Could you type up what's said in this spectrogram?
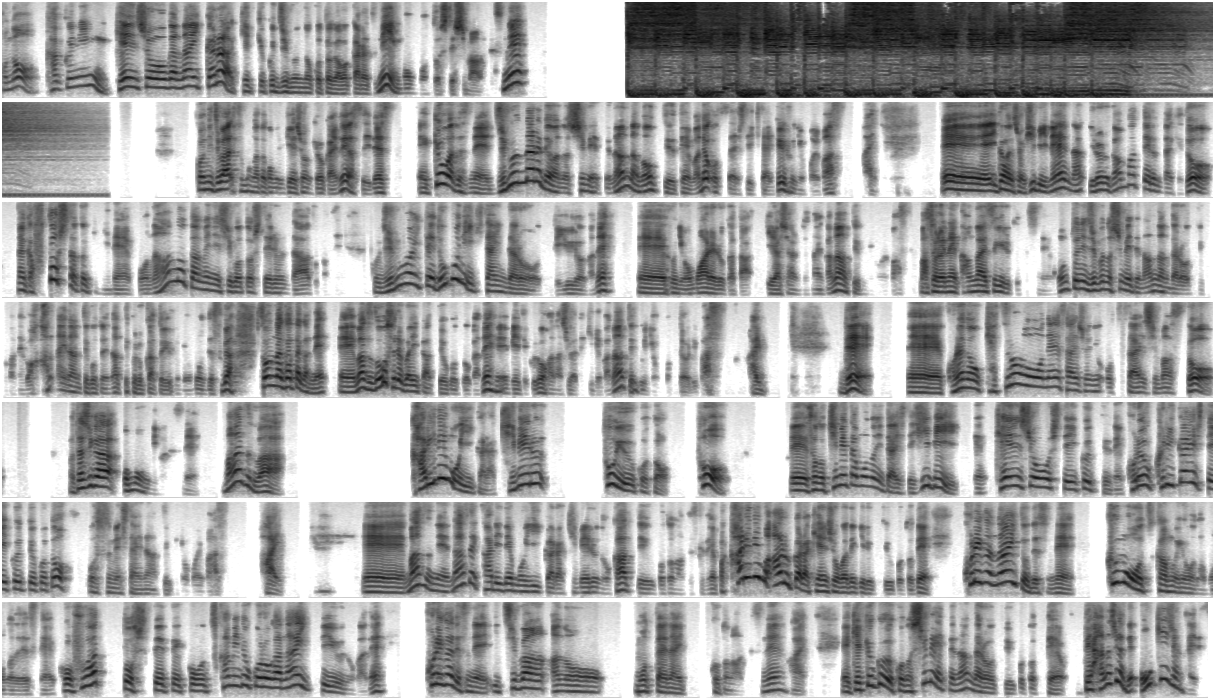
この確認、検証がないから結局自分のことが分からずに悶々としてしまうんですね。こんにちは。質問型コミュニケーション協会の安井です。え今日はですね、自分ならではの使命って何なのっていうテーマでお伝えしていきたいというふうに思います。はい。えー、いかがでしょう？日々ねいろいろ頑張ってるんだけど、なんかふとした時にね、こう何のために仕事してるんだ？とかね、こう自分は一体どこに行きたいんだろうっていうようなね、えー、ふうに思われる方いらっしゃるんじゃないかなというふうに思います。まあそれね、考えすぎるとですね、本当に自分の使命って何なんだろうっていうことがね、わかんないなんてことになってくるかというふうに思うんですが、そんな方がね、えー、まずどうすればいいかっていうことがね、え見えてくるお話ができればなというふうに思っております。はい。で、えー、これの結論をね、最初にお伝えしますと、私が思うにはですね、まずは、仮でもいいから決めるということと、えー、その決めたものに対して日々、ね、検証をしていくっていうね、これを繰り返していくっていうことをお勧めしたいなというふうに思います。はい。えー、まずね、なぜ仮でもいいから決めるのかっていうことなんですけど、やっぱ仮でもあるから検証ができるっていうことで、これがないとですね、雲をつかむようなものでですね、こう、ふわっとしてて、こう、つかみどころがないっていうのがね、これがですね、一番、あの、もったいないことなんですね。はい。え結局、この使命って何だろうっていうことって、で、話がで大きいじゃないです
